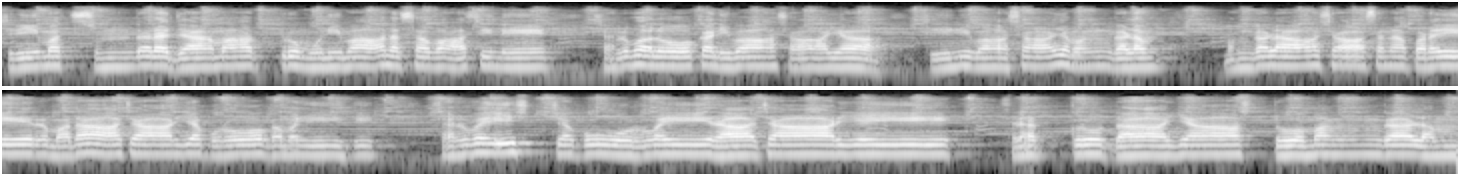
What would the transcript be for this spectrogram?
श्रीमत्सुन्दरजामातृमुनिमानसवासिने सर्वलोकनिवासाय श्रीनिवासाय मङ्गलं मङ्गलाशासनपरैर्मदाचार्यपुरोगमैः सर्वैश्च पूर्वैराचार्यैः सत्कृतायास्तु मङ्गलम्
